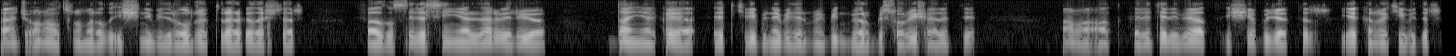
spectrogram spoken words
bence 16 numaralı işini bilir olacaktır arkadaşlar. Fazlasıyla sinyaller veriyor. Daniel Kaya etkili binebilir mi bilmiyorum. Bir soru işareti. Ama at kaliteli bir at iş yapacaktır. Yakın rakibidir.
